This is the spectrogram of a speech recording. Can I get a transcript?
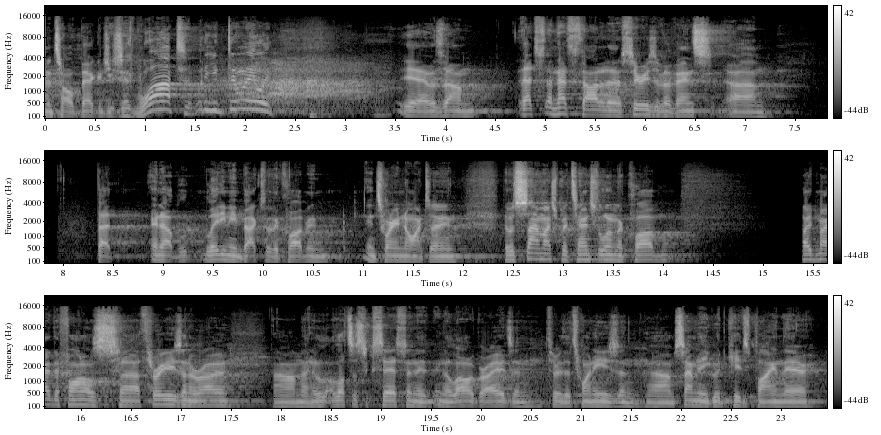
And told back, and she says, "What? What are you doing?" Like, yeah, it was. Um, that's and that started a series of events um, that ended up leading me back to the club in in 2019. There was so much potential in the club. They'd made the finals uh, three years in a row. Um, they had lots of success in the, in the, lower grades and through the 20s, and um, so many good kids playing there.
